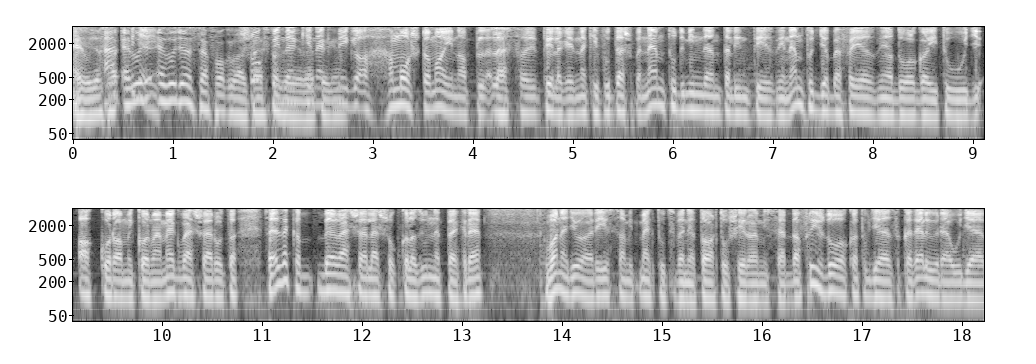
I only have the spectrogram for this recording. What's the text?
Ez úgy, össze, Hát ez, úgy, figyelj, ez úgy összefoglalta Sok ezt az mindenkinek évet, még a, most a mai nap lesz, hogy tényleg egy nekifutás, mert nem tud mindent elintézni, nem tudja befejezni a dolgait úgy, akkor, amikor már megvásárolta. Szóval ezek a bevásárlásokkal az ünnepekre van egy olyan rész, amit meg tudsz venni a tartós élelmiszer, de a friss dolgokat, ugye ezeket előre ugye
